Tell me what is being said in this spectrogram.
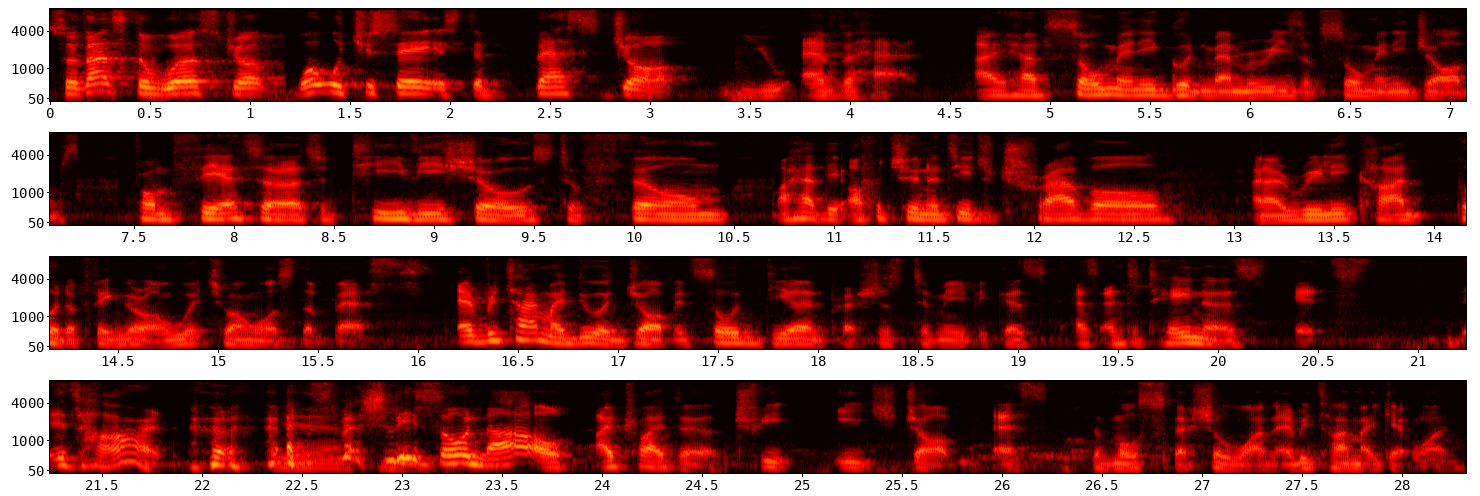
So that's the worst job. What would you say is the best job you ever had? I have so many good memories of so many jobs from theater to TV shows to film. I had the opportunity to travel, and I really can't put a finger on which one was the best. Every time I do a job, it's so dear and precious to me because as entertainers, it's it's hard, especially so now. I try to treat each job as the most special one every time I get one.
